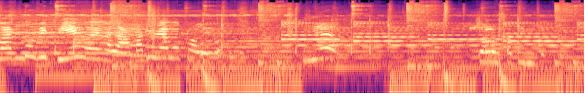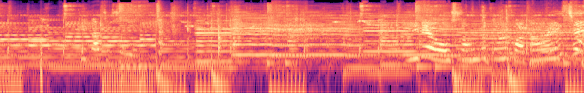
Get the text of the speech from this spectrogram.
বান্ধবী বিয়ে হয়ে গেল, আমাদের আবার কবে? বিয়ে? চলো শপিং চলো। রে, ওর সঙ্গে তোর কথা হয়েছে?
